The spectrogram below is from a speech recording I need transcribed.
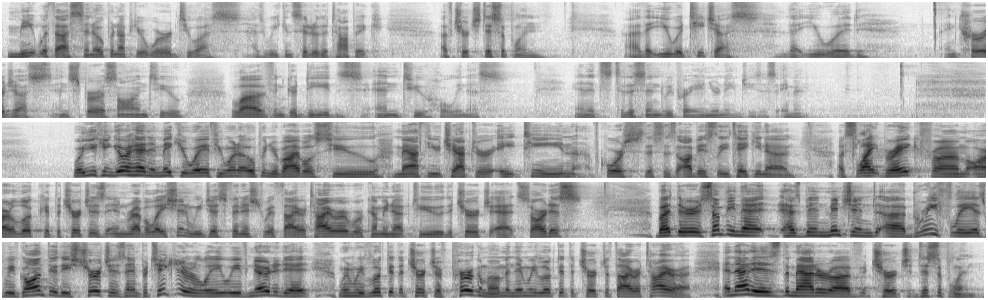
meet with us and open up your word to us as we consider the topic of church discipline. Uh, that you would teach us, that you would encourage us and spur us on to love and good deeds and to holiness. And it's to this end we pray in your name, Jesus. Amen. Well, you can go ahead and make your way if you want to open your Bibles to Matthew chapter 18. Of course, this is obviously taking a, a slight break from our look at the churches in Revelation. We just finished with Thyatira. We're coming up to the church at Sardis. But there is something that has been mentioned uh, briefly as we've gone through these churches, and particularly we've noted it when we've looked at the church of Pergamum and then we looked at the church of Thyatira. And that is the matter of church discipline.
